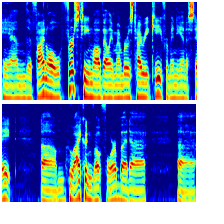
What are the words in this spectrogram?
And the final first team All Valley member is Tyreke Key from Indiana State, um, who I couldn't vote for, but uh, uh,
